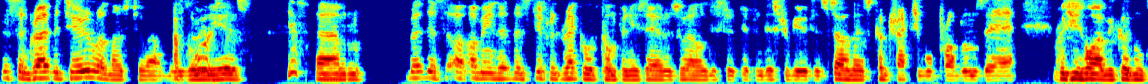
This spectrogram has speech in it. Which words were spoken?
There's some great material on those two albums. Of really course. is. Yes. Um, but there's, I mean, there's different record companies there as well, just different distributors. So there's contractual problems there, which is why we couldn't,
